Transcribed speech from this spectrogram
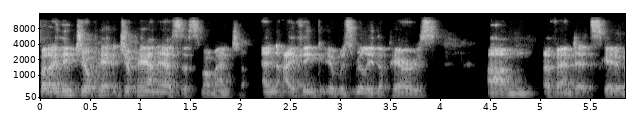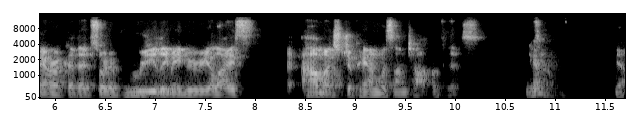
But I think Japan, Japan has this momentum. And I think it was really the pairs um, event at Skate America that sort of really made me realize how much Japan was on top of this. Yeah, So, yeah.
